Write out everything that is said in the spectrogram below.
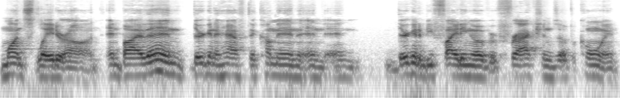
months later on. And by then they're going to have to come in and and they're going to be fighting over fractions of a coin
